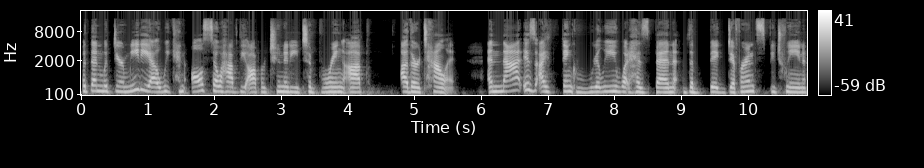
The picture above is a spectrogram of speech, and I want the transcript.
but then with dear media we can also have the opportunity to bring up other talent and that is i think really what has been the big difference between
